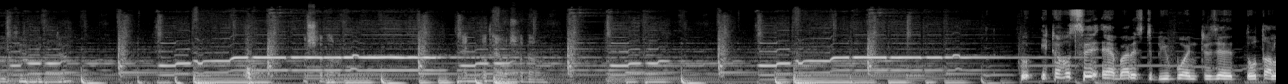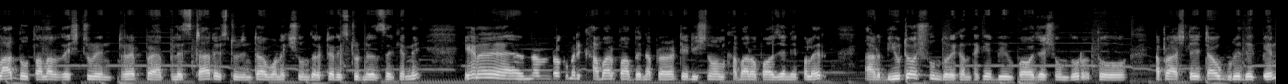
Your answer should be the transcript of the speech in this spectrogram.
নিচের দিকটা এটা হচ্ছে এভারেস্ট ভিউ পয়েন্টের যে দোতলা, দোতলার রেস্টুরেন্ট প্লেসটা রেস্টুরেন্টটা অনেক সুন্দর একটা রেস্টুরেন্ট আছে এখানে। এখানে নানান রকমের খাবার পাবেন আপনারা। ট্রেডিশনাল খাবারও পাওয়া যায় নেপালের। আর ভিউটাও সুন্দর, এখান থেকে ভিউ পাওয়া যায় সুন্দর। তো আপনারা আসলে এটাও ঘুরে দেখবেন।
